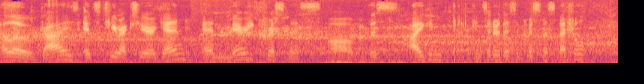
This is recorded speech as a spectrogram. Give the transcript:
Hello guys, it's T-Rex here again, and Merry Christmas. Um, this, I can consider this a Christmas special,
